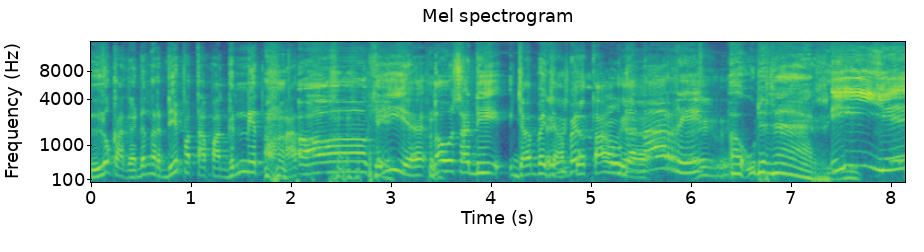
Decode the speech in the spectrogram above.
lu kagak denger dia petapa genit Onat. Oh, oke. Iya, nggak usah di jampe-jampe. Eh, udah tahu udah ya. narik. Oh, udah nari. Iya.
